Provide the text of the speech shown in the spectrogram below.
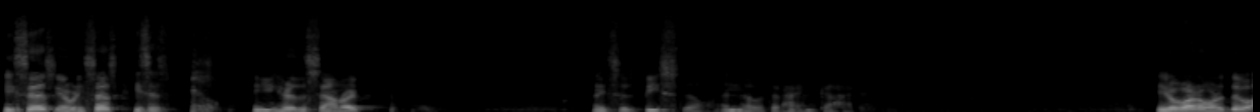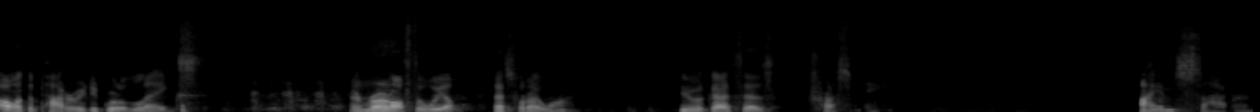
He says, you know what he says? He says, and you hear the sound, right? And he says, Be still and know that I am God. You know what I want to do? I want the pottery to grow legs and run off the wheel. That's what I want. You know what God says? Trust me. I am sovereign.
